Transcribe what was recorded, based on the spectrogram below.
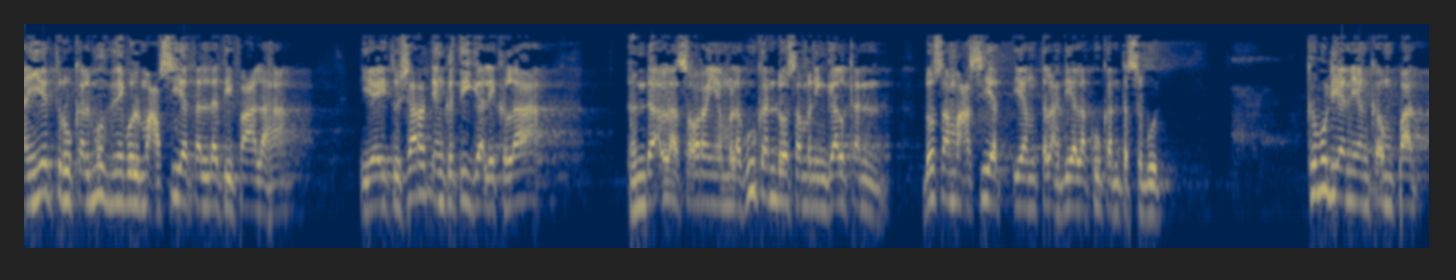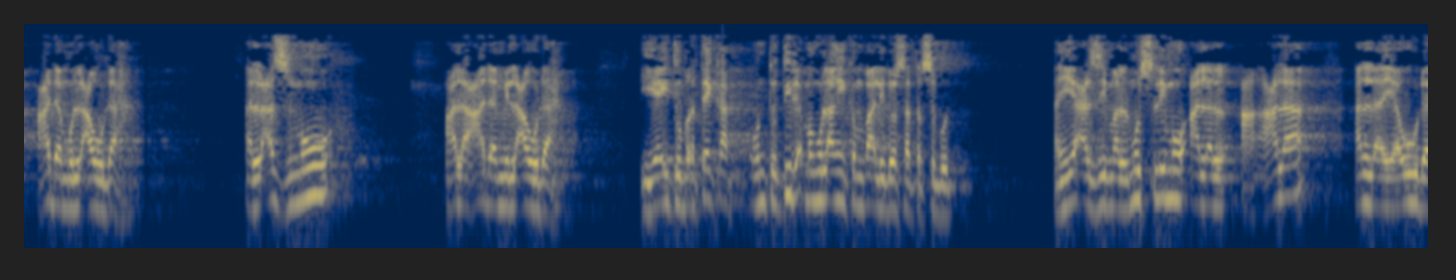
Ayyatrukal mudhnibul ma'siyat allati fa'alaha. Yaitu syarat yang ketiga al-iqla hendaklah seorang yang melakukan dosa meninggalkan dosa maksiat yang telah dia lakukan tersebut. Kemudian yang keempat, adamul audah. Al-azmu ala adamil audah. Yaitu bertekad untuk tidak mengulangi kembali dosa tersebut. al muslimu ala ala alla yauda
